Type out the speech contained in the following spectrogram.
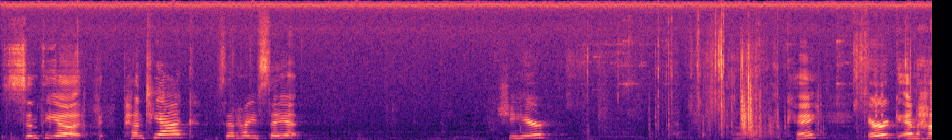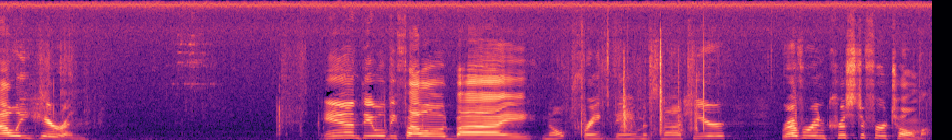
Cynthia Pentiak, is that how you say it? She here? Okay. Eric and Holly Heron. And they will be followed by, nope, Frank Dame is not here. Reverend Christopher Toma.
